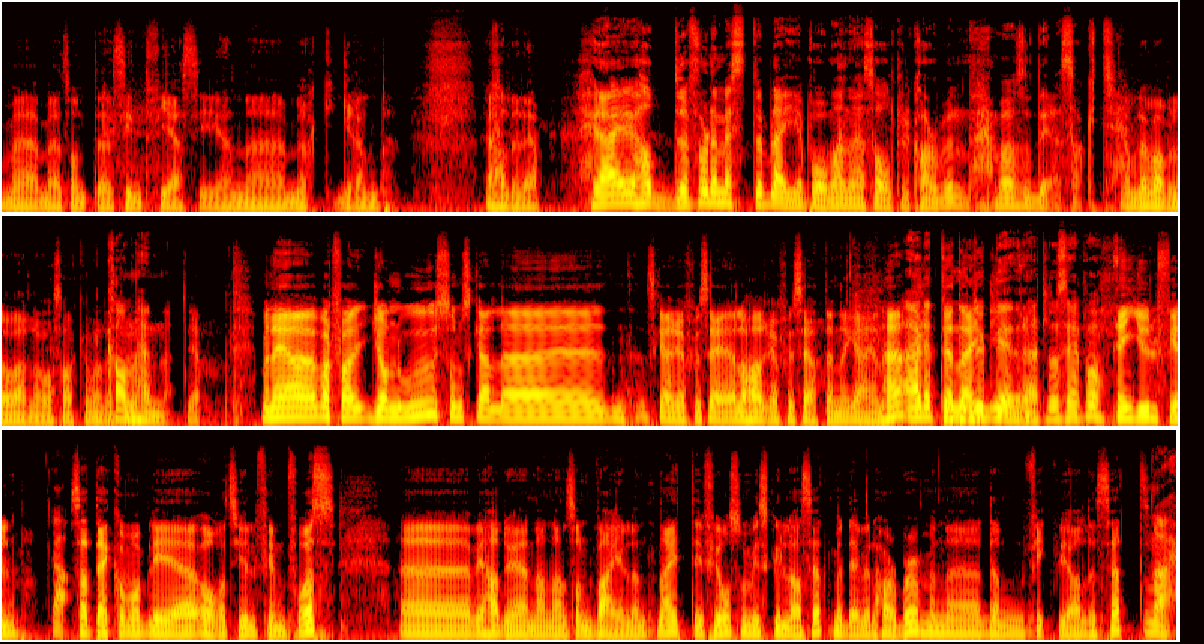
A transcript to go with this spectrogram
med, med sånt uh, sint fjes i en uh, mørk grend. Jeg hadde det. Jeg hadde for det meste bleie på meg når jeg så Altered Carbon, bare så det er sagt. Ja, men det var vel av andre årsaker. Kan hende. Men det er i hvert fall John Woo som skal, eh, skal refusere, eller har refusert denne greien her. Er dette, Dette noe du gleder deg til å se på? En julfilm. Ja. Så det kommer å bli årets julfilm for oss. Uh, vi hadde jo en annen sånn Violent Night i fjor som vi skulle ha sett med David Harbour, men uh, den fikk vi aldri sett. Nei.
